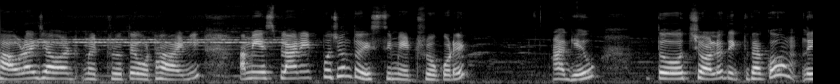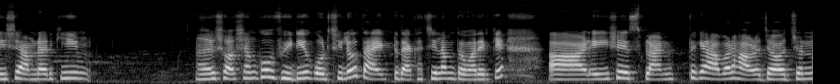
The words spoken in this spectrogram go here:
হাওড়ায় যাওয়ার মেট্রোতে ওঠা হয়নি। আমি এসপ্লানেট পর্যন্ত এসছি মেট্রো করে আগেও। তো চলো দেখতে থাকো, এসে আমরা আর কি শশাঙ্ক ভিডিও করছিল, তাই একটু দেখাচ্ছিলাম তোমাদেরকে। আর এই সে স্প্লান থেকে আবার হাওড়া যাওয়ার জন্য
